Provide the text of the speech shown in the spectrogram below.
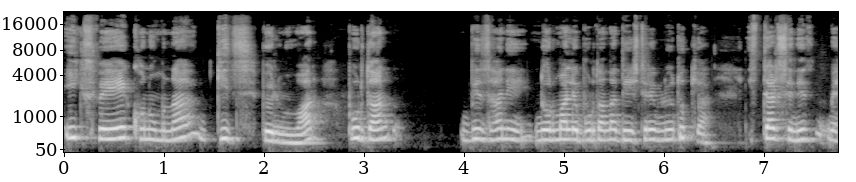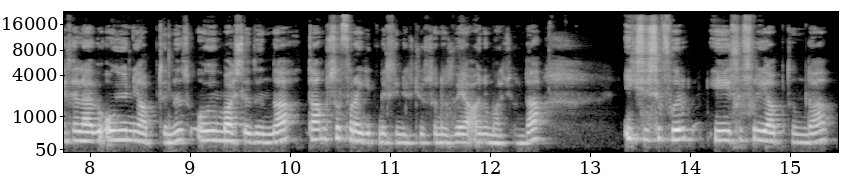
X ve Y konumuna git bölümü var. Buradan biz hani normalde buradan da değiştirebiliyorduk ya. İsterseniz mesela bir oyun yaptınız. Oyun başladığında tam sıfıra gitmesini istiyorsunuz veya animasyonda. X'i sıfır, Y'yi sıfır yaptığımda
